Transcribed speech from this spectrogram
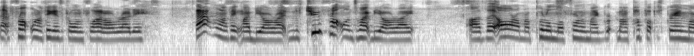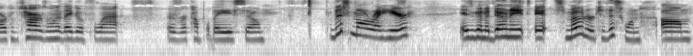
That front one I think it's going flat already. That one I think might be all right. The two front ones might be all right. Uh, if they are, I'm going to put them in the front of my my pop-up Grandma because the tires on it, they go flat over a couple days. So this mower right here is going to donate its motor to this one. Um,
